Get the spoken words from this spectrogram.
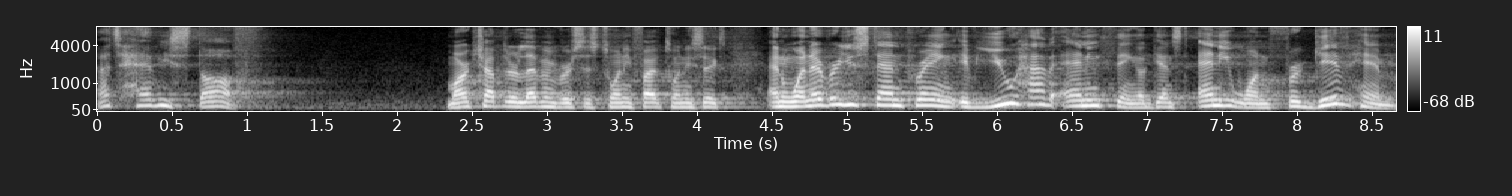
That's heavy stuff. Mark chapter 11, verses 25, 26. And whenever you stand praying, if you have anything against anyone, forgive him,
